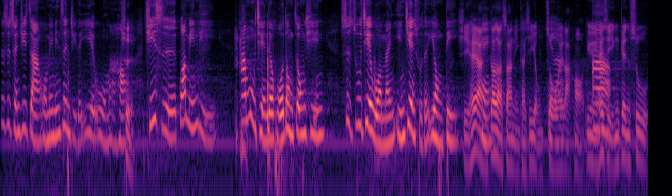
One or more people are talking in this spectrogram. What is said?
这是陈局长，我们民政局的业务嘛，哈。是。其实光明里，它目前的活动中心是租借我们营建署的用地。是，迄啊，九十三年开始用租的啦，吼，因为迄是营建署，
